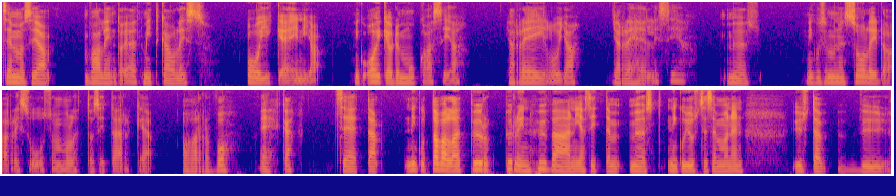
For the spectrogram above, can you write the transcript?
semmoisia valintoja, että mitkä olisi oikein ja niin kuin oikeudenmukaisia – ja reiluja ja rehellisiä. Myös niin kuin semmoinen solidaarisuus on mulle tosi tärkeä arvo ehkä. Se, että niin kuin tavallaan, että pyr, pyrin hyvään ja sitten myös niin kuin just se semmoinen ystävy,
